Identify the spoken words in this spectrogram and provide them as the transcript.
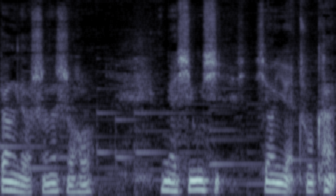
半个小时的时候，应该休息，向远处看，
